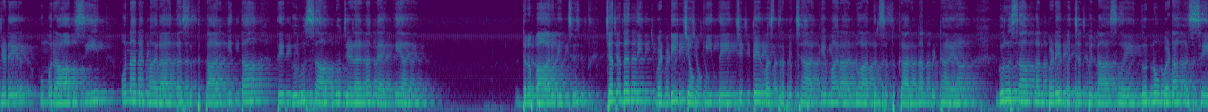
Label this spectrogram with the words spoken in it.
ਜਿਹੜੇ ਉਮਰਾਵ ਸੀ, ਉਹਨਾਂ ਨੇ ਮਹਾਰਾਜ ਦਾ ਸਤਿਕਾਰ ਕੀਤਾ ਤੇ ਗੁਰੂ ਸਾਹਿਬ ਨੂੰ ਜਿਹੜਾ ਨਾ ਲੈ ਕੇ ਆਏ। ਦਰਬਾਰ ਵਿੱਚ ਚੰਦਨ ਦੀ ਵੱਡੀ ਚੌਕੀ ਤੇ ਚਿੱਟੇ ਵਸਤਰ ਵਿਛਾ ਕੇ ਮਹਾਰਾਜ ਨੂੰ ਆਦਰ ਸਤਿਕਾਰ ਨਾਲ ਬਿਠਾਇਆ। ਗੁਰੂ ਸਾਹਿਬ ਨਾਲ ਬੜੇ ਬਚਨ ਵਿਲਾਸ ਹੋਏ, ਦੋਨੋਂ ਬੜਾ ਹੱਸੇ।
